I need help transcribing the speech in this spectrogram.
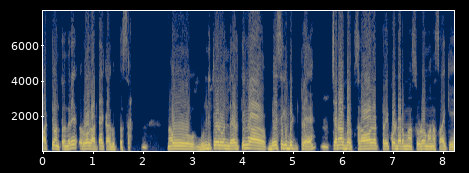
ಹಾಕ್ತೇವೆ ಅಂತಂದ್ರೆ ರೋಗ ಅಟ್ಯಾಕ್ ಆಗುತ್ತೆ ಸರ್ ನಾವು ಗುಂಡಿ ತೋಡಿ ಒಂದ್ ಎರಡು ತಿಂಗಳ ಬೇಸಿಗೆ ಬಿಟ್ರೆ. ಚೆನ್ನಾಗ್ ಬರುತ್ತೆ ಸರ್ ಅವಾಗ ಟ್ರೈಕೋಡರ್ಮ ಸುಡೋಮನಸ್ ಹಾಕಿ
